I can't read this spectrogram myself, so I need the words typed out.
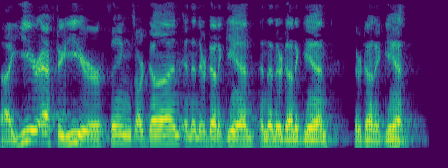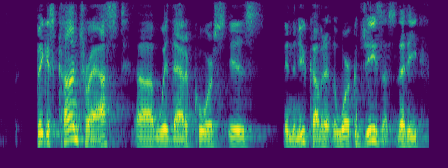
Uh, year after year, things are done, and then they're done again, and then they're done again, they're done again. Biggest contrast uh, with that, of course, is in the new covenant the work of Jesus that he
